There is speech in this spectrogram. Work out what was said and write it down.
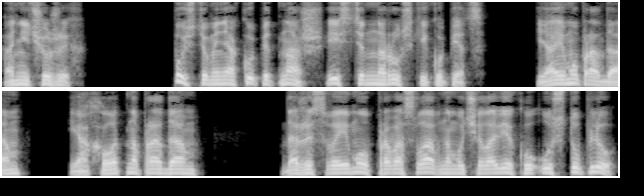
а не чужих. Пусть у меня купит наш, истинно русский купец. Я ему продам, и охотно продам, даже своему православному человеку уступлю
